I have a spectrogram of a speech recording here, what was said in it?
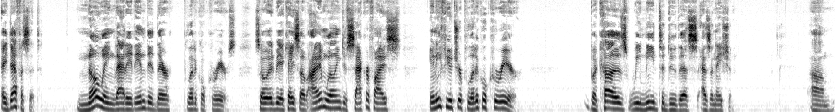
a deficit knowing that it ended their political careers. So it'd be a case of I am willing to sacrifice any future political career because we need to do this as a nation. Um,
